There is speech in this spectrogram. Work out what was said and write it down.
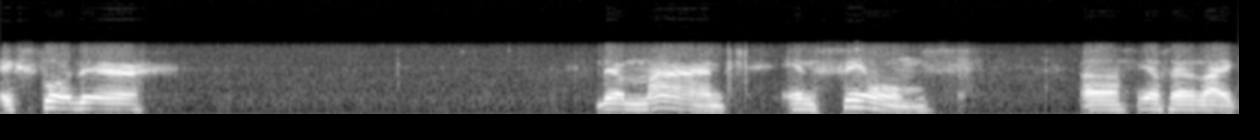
explore their their mind in films, uh, you know what I'm saying, like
